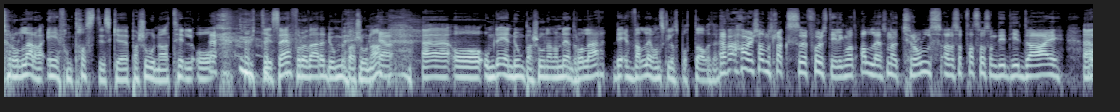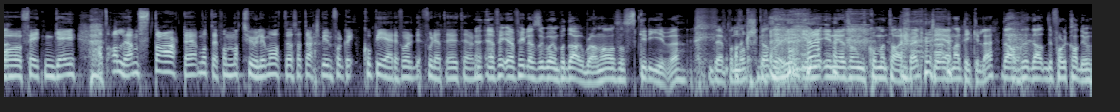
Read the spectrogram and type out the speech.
trollere er fantastiske personer til å utgi seg for å være dumme personer. Ja. Eh, og om det er en dum person eller om det er en troller, det er veldig vanskelig å spotte av og til. Jeg har jo sånn slags forestilling om at alle er sånne trolls, altså sånn som Did He Die og Fake and Gay, at alle de starter måtte, på en naturlig måte, og så etter hvert begynner folk å kopiere for, fordi det er irriterende. Jeg fikk, jeg fikk lyst til å gå inn på Dagbladet og så skrive det på norsk. Altså, inn, inn, i- et sånt kommentarfelt i en artikkel der. Det hadde, det hadde, folk hadde jo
